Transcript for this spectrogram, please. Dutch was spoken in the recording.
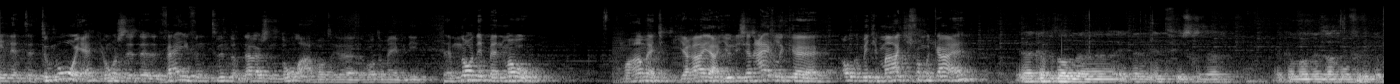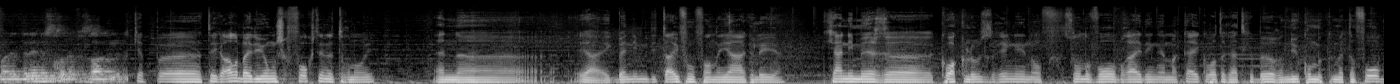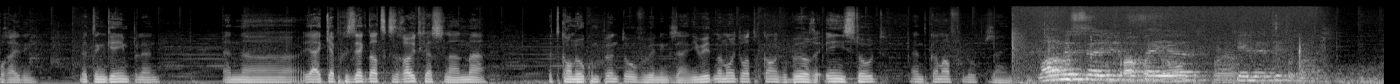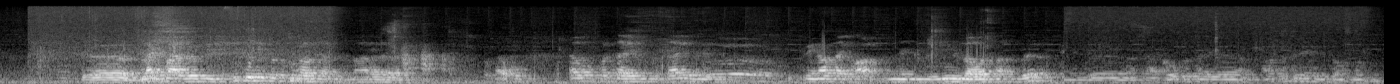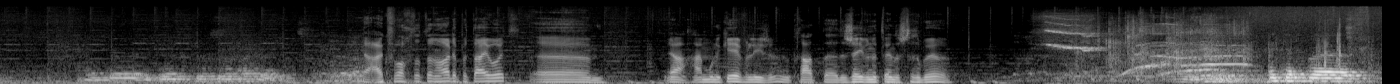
In het eh, toernooi, hè, jongens, de, de 25.000 dollar wordt er, eh, wordt ermee verdiend. En Nordin Ben Mo, Mohammed, Jaraya, jullie zijn eigenlijk eh, ook een beetje maatjes van elkaar, hè? Ja, ik heb het al eh, in een interviews gezegd. Ik heb nog dinsdag gewoon vrienden, maar erin is het gewoon even zakelijk. Ik heb eh, tegen allebei de jongens gevochten in het toernooi. En eh, ja, ik ben niet meer die typhoon van een jaar geleden. Ik ga niet meer eh kwakkeloos de ring in of zonder voorbereiding en maar kijken wat er gaat gebeuren. Nu kom ik met een voorbereiding, met een gameplan. En eh, ja, ik heb gezegd dat ik ze eruit ga slaan, maar het kan ook een puntoverwinning zijn. Je weet maar nooit wat er kan gebeuren. Eén stoot en het kan afgelopen zijn. Waarom is uh, jullie partij uh, geen uh, titel pakken? Uh, blijkbaar wil je de titel niet op het spel zetten, maar uh, elke, elke partij is een partij. En, uh, ik train altijd hard en ik nu wel wat gaat gebeuren. En ja, ik hoop dat hij hard gaat trainen in de kans En ik denk dat terug zullen krijgen. Ja, ik verwacht dat het een harde partij wordt. Uh, ja, hij moet een keer verliezen. Het gaat uh, de 27e gebeuren. Ik heb uh,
